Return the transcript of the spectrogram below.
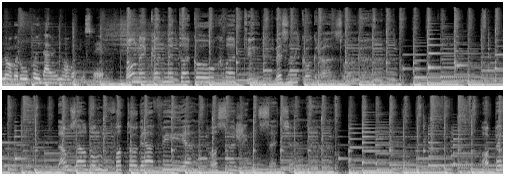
novo ruho i daje novu atmosferu. Ponekad me tako uhvati bez nekog razloga. Da uz album fotografija osvežim sećanja. Opet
